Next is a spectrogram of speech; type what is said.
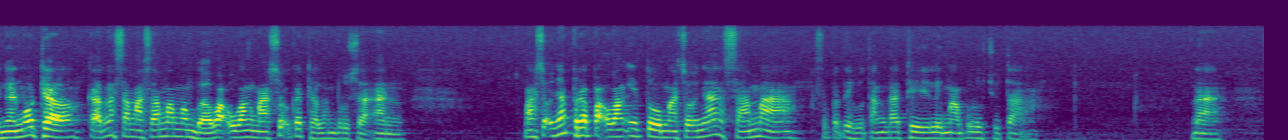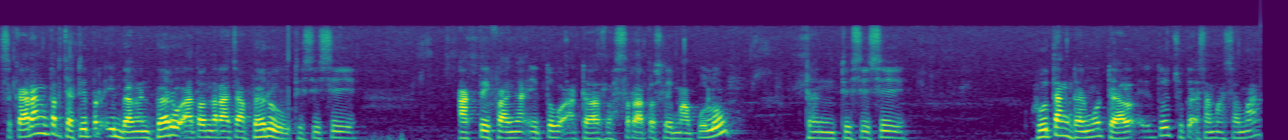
dengan modal karena sama-sama membawa uang masuk ke dalam perusahaan. Masuknya berapa uang itu? Masuknya sama seperti hutang tadi 50 juta. Nah sekarang terjadi perimbangan baru atau neraca baru. Di sisi aktifanya itu ada 150 dan di sisi hutang dan modal itu juga sama-sama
